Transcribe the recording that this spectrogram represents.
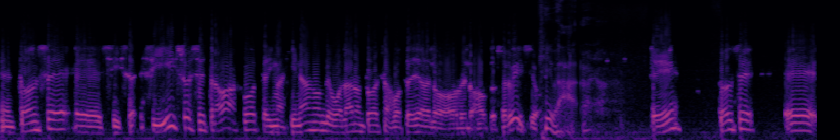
entonces, eh, si, si hizo ese trabajo, te imaginas dónde volaron todas esas botellas de, los de los autoservicios. Qué bárbaro. ¿Sí? Entonces, eh,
